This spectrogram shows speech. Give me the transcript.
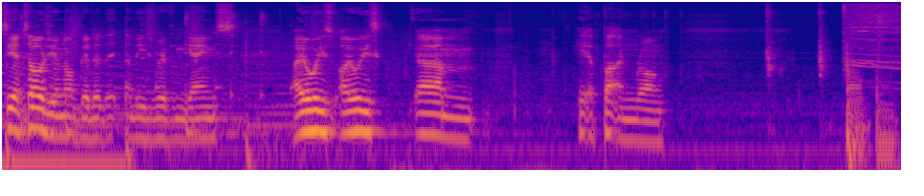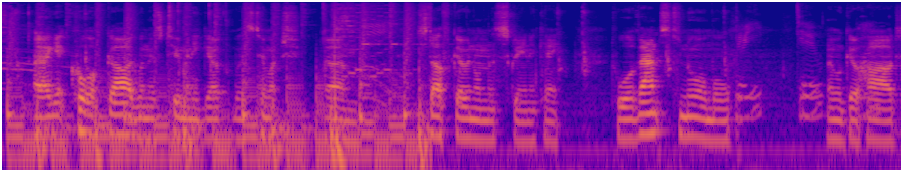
See, I told you I'm not good at, the, at these rhythm games. I always, I always um, hit a button wrong. I get caught off guard when there's too many go when there's too much um, stuff going on the screen. Okay, we'll advance to normal, Three, two, then we'll go hard.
